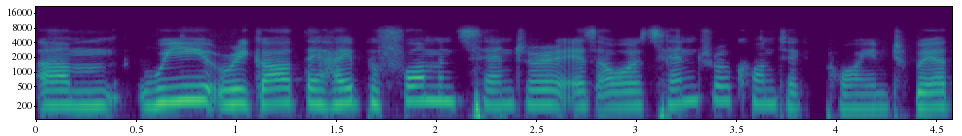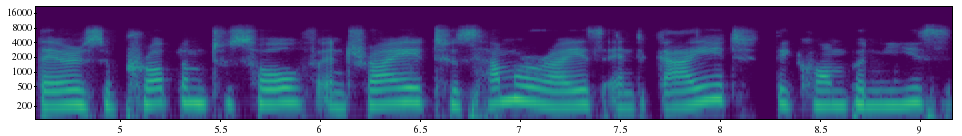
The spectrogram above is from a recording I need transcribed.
Um, we regard the High Performance Center as our central contact point where there is a problem to solve and try to summarize and guide the companies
